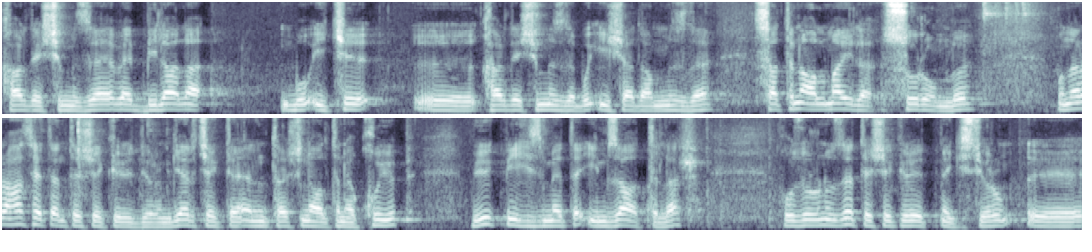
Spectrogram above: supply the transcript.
kardeşimize ve Bilal'a bu iki e, kardeşimiz de bu iş adamımız da satın almayla sorumlu. Bunlara hasreten teşekkür ediyorum. Gerçekten elini taşın altına koyup büyük bir hizmete imza attılar. Huzurunuzda teşekkür etmek istiyorum. Ee,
